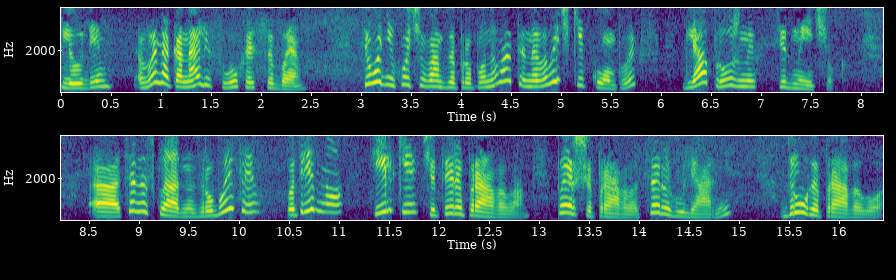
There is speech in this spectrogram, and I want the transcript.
Привіт, любі! Ви на каналі Слухай себе. Сьогодні хочу вам запропонувати невеличкий комплекс для пружних сідничок. Це не складно зробити. Потрібно тільки чотири правила. Перше правило це регулярність. Друге правило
